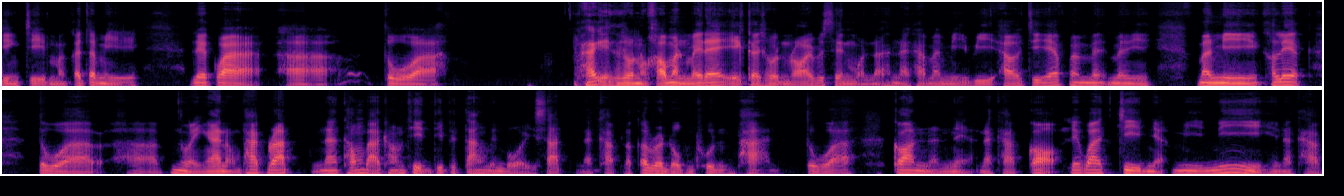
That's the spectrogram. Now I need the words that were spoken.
ริงๆจีนมันก็จะมีเรียกว่าตัวภาคเอกชนของเขามันไม่ได้เอกชนร้อยเปอร์เซ็นต์หมดนะนะครับ มันมี VLGF มันมันมันมีมันมีเขาเรียก ตัวหน่วยงานของภาครัฐนะท้องบาท้องถิ่นที่ไปตั้งเป็นบริษัทนะครับแล้วก็ระดมทุนผ่านตัวก้อนนั้นเนี่ยนะครับก็เรียกว่าจีนเนี่ยมีหนี้นะครับ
